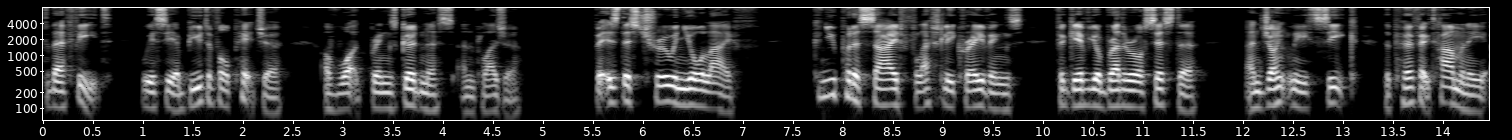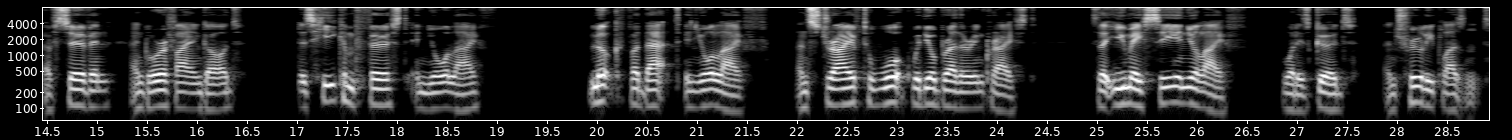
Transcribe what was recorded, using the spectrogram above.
to their feet, we see a beautiful picture of what brings goodness and pleasure. But is this true in your life? Can you put aside fleshly cravings, forgive your brother or sister, and jointly seek the perfect harmony of serving and glorifying God? Does He come first in your life? Look for that in your life and strive to walk with your brother in Christ so that you may see in your life what is good and truly pleasant.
